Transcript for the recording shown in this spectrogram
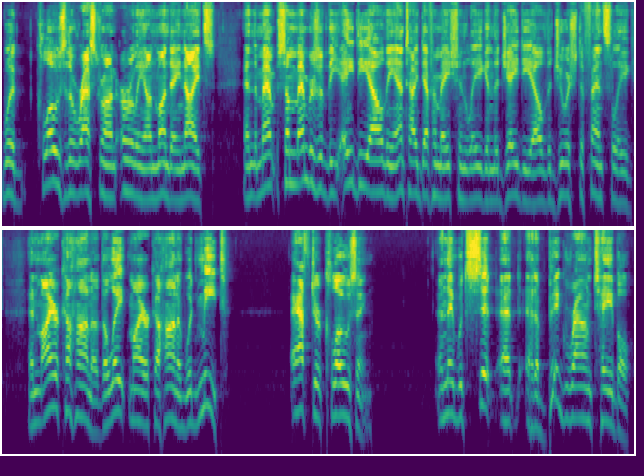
would close the restaurant early on Monday nights and mem- some members of the ADL, the Anti Defamation League, and the JDL, the Jewish Defense League, and Meir Kahane, the late Meir Kahane, would meet after closing. And they would sit at, at a big round table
